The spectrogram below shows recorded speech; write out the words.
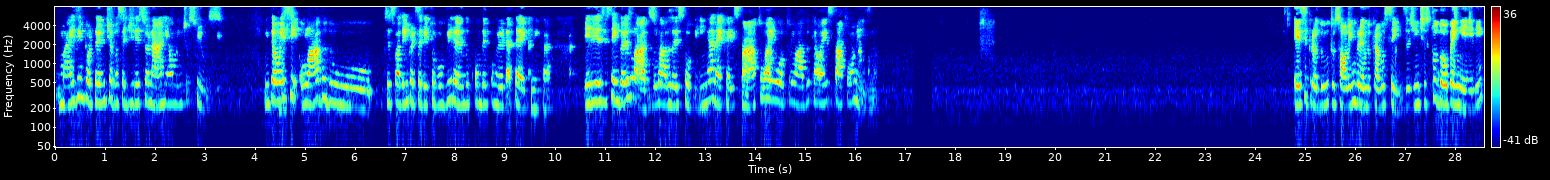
O mais importante é você direcionar realmente os fios. Então, esse, o lado do. Vocês podem perceber que eu vou virando com o decorrer da técnica ele existem dois lados, o lado da escovinha, né, que é a espátula, e o outro lado que é a espátula mesma. Esse produto, só lembrando para vocês, a gente estudou bem ele.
